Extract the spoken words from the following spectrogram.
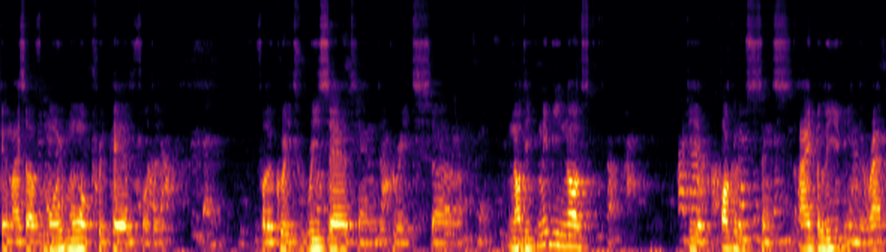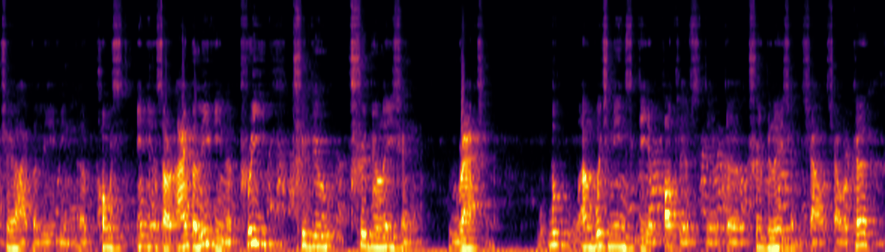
get myself more more prepared for the for the great reset and the great uh, not maybe not the apocalypse since I believe in the rapture, I believe in a post, in, sorry, I believe in a pre-tribulation rapture, um, which means the apocalypse, the, the tribulation shall, shall occur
